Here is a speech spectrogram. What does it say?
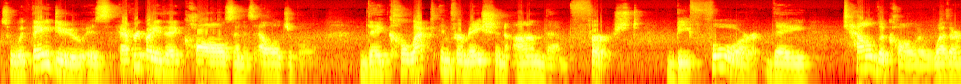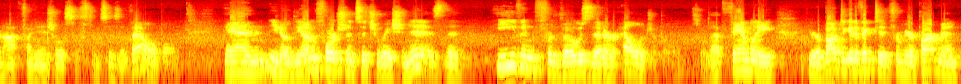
So, what they do is everybody that calls and is eligible, they collect information on them first before they tell the caller whether or not financial assistance is available. And you know, the unfortunate situation is that even for those that are eligible, so that family, you're about to get evicted from your apartment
